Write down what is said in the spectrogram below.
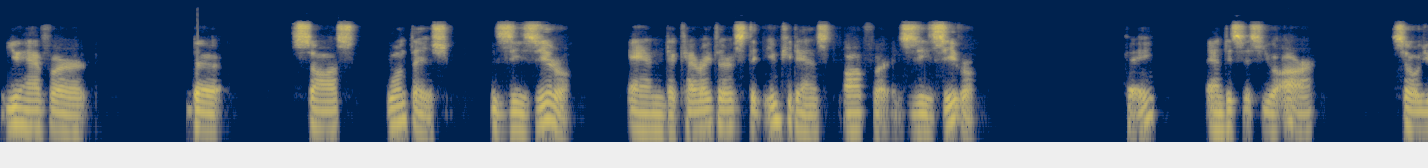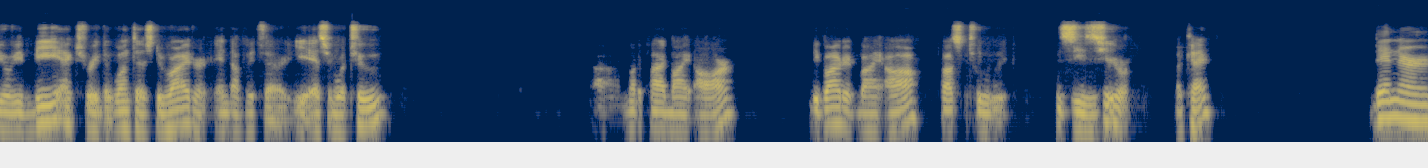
you have uh, the source voltage Z0 and the characteristic impedance of uh, Z0. Okay, and this is UR. So you will be actually the voltage divider end up with uh, ES over 2 uh, multiplied by R divided by R plus 2 Z0. Okay. Then uh,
